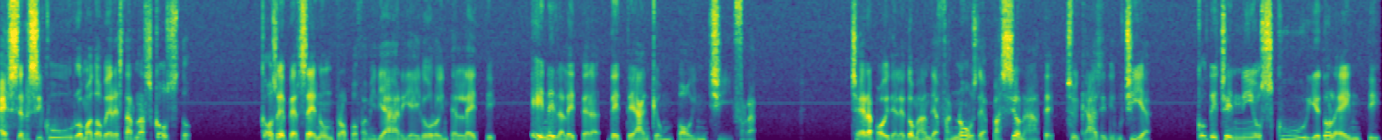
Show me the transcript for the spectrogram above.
essere sicuro ma dovere star nascosto. Cose per sé non troppo familiari ai loro intelletti e nella lettera dette anche un po' in cifra. C'era poi delle domande affannose, appassionate sui casi di Lucia, con dei cenni oscuri e dolenti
